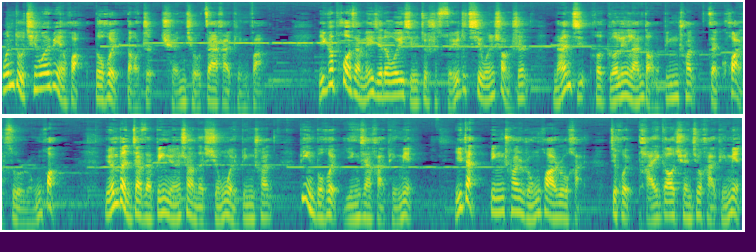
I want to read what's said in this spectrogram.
温度轻微变化都会导致全球灾害频发。一个迫在眉睫的威胁就是，随着气温上升，南极和格陵兰岛的冰川在快速融化，原本架在冰原上的雄伟冰川并不会影响海平面，一旦冰川融化入海，就会抬高全球海平面。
